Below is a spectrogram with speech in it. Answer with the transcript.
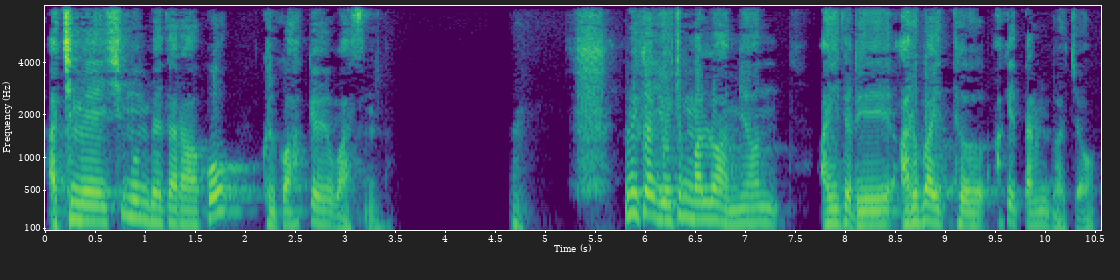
아침에 신문 배달하고, 그리고 학교에 왔습니다. 그러니까 요즘 말로 하면 아이들이 아르바이트 하겠다는 거죠.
